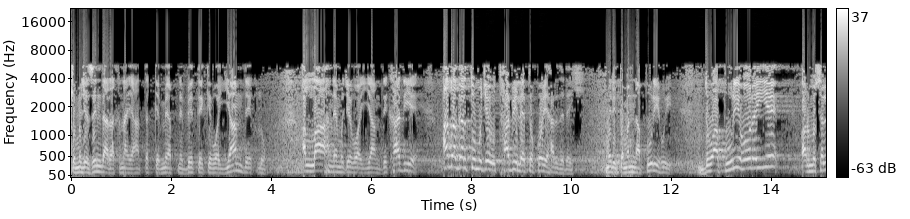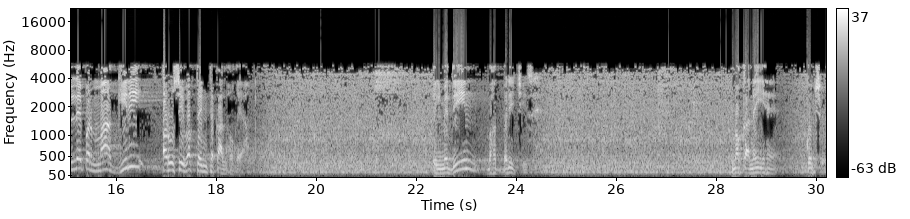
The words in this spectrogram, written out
کہ مجھے زندہ رکھنا یہاں تک کہ میں اپنے بیٹے کے وہ ایام دیکھ لوں۔ اللہ نے مجھے وہ ایام دکھا دیے۔ اب اگر تو مجھے اٹھا بھی لے تو کوئی حرض نہیں۔ میری تمنا پوری ہوئی۔ دعا پوری ہو رہی ہے اور مسلح پر ماں گری اور اسی وقت انتقال ہو گیا۔ علم دین بہت بڑی چیز ہے۔ موقع نہیں ہے۔ کچھ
